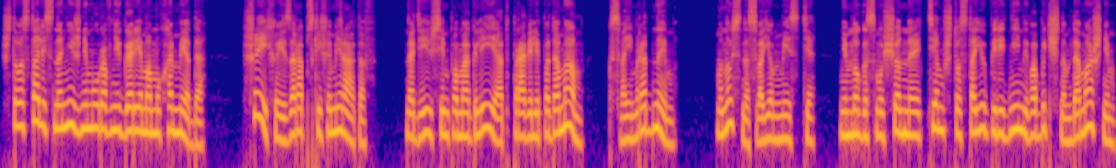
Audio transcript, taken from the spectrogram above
что остались на нижнем уровне гарема Мухаммеда, шейха из Арабских Эмиратов. Надеюсь, им помогли и отправили по домам, к своим родным. Мнусь на своем месте, немного смущенная тем, что стою перед ними в обычном домашнем,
